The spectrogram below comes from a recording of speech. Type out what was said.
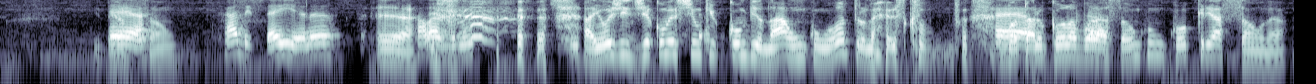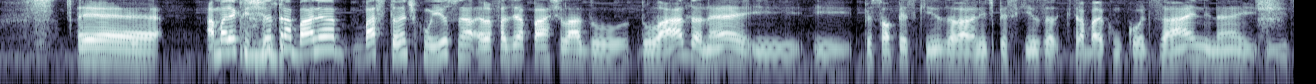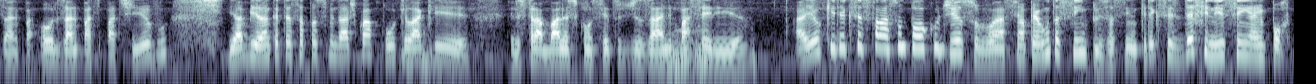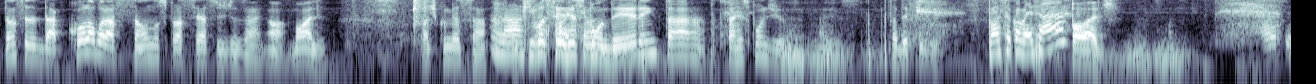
Ideação. É, cada ideia, né? É. Aí hoje em dia, como eles tinham que combinar um com o outro, né? Eles é. botaram colaboração é. com cocriação, né? É, a Maria Cristina trabalha bastante com isso, né? Ela fazia parte lá do, do LADA, né? E, e o pessoal pesquisa lá, a linha de pesquisa que trabalha com co-design, né? E, e, design, ou design participativo. E a Bianca tem essa proximidade com a PUC lá, que eles trabalham esse conceito de design e parceria. Aí eu queria que vocês falassem um pouco disso, assim, uma pergunta simples, assim, eu queria que vocês definissem a importância da colaboração nos processos de design. Ó, mole. Pode começar. Nossa, o que vocês ótimo. responderem tá, tá respondido. É isso. Tá definido. Posso começar? Pode.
